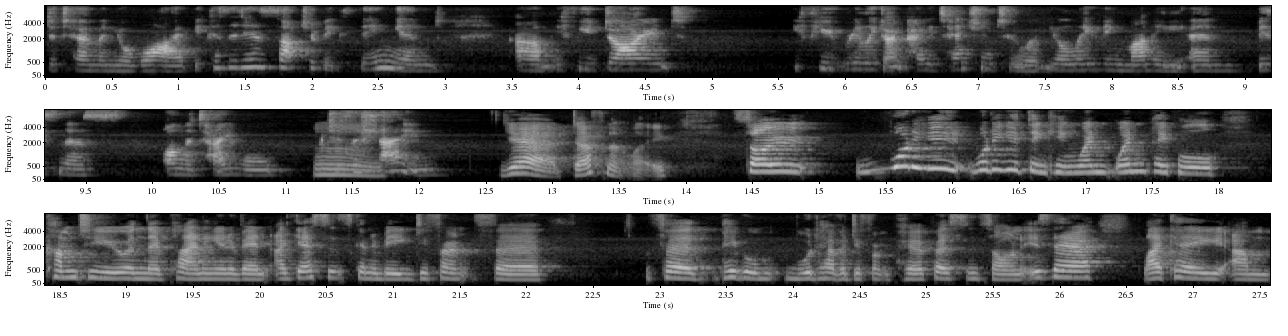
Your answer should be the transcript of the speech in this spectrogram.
determine your why because it is such a big thing. And um, if you don't, if you really don't pay attention to it, you're leaving money and business on the table, which mm. is a mm. shame. Yeah, definitely. So, what are you what are you thinking when when people come to you and they're planning an event? I guess it's going to be different for for people would have a different purpose and so on. Is there like a um,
